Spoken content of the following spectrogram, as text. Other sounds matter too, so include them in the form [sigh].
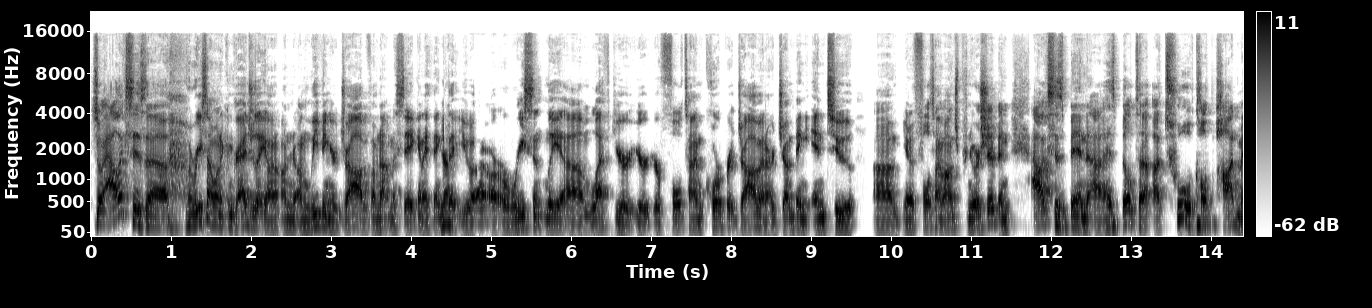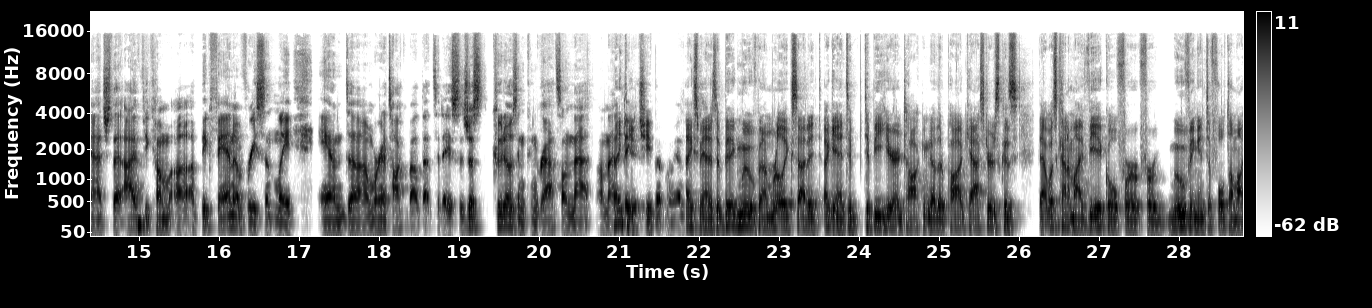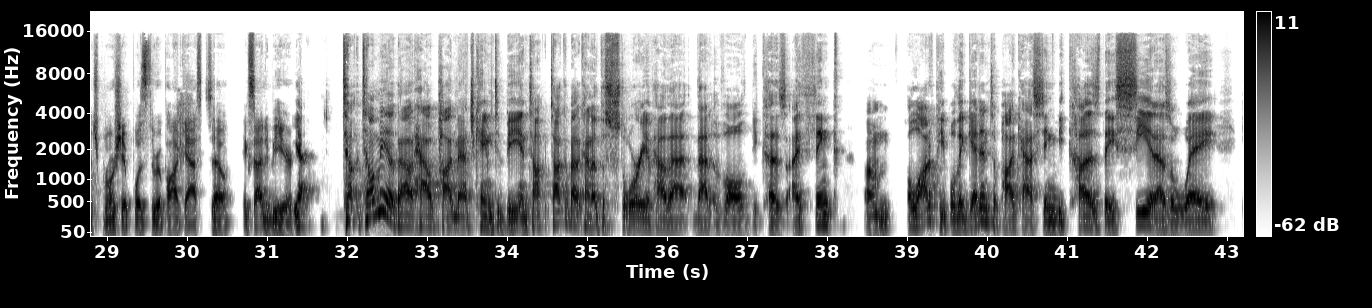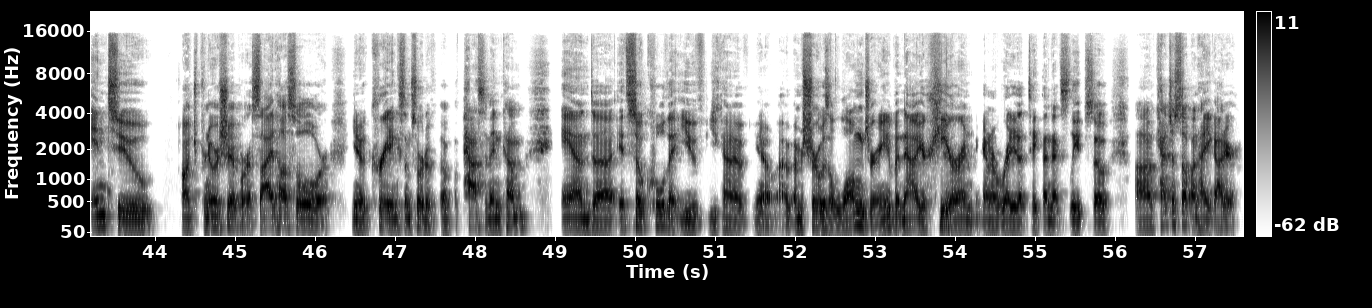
So Alex is uh, a reason I want to congratulate on, on, on, leaving your job, if I'm not mistaken. I think yeah. that you are, are recently um, left your, your, your full time corporate job and are jumping into um, you know, full time entrepreneurship. And Alex has been uh, has built a, a, tool called Podmatch that I've become a, a big fan of recently, and um, we're going to talk about that today. So just kudos and congrats on that on that Thank big you. achievement, man. Thanks, man. It's a big move, but I'm really excited again to, to be here and talking to other podcasters because that was kind of my vehicle for for moving into full time entrepreneurship was through a podcast. So excited to be here. Yeah. Tell, tell me about how Podmatch came to be and talk, talk about kind of the story of how that that evolved because I think um, a lot of people they get into podcasting because they see it as a way into entrepreneurship or a side hustle or you know creating some sort of, of passive income. And uh, it's so cool that you've you kind of you know i'm sure it was a long journey but now you're here and kind of ready to take that next leap. So uh, catch us up on how you got here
